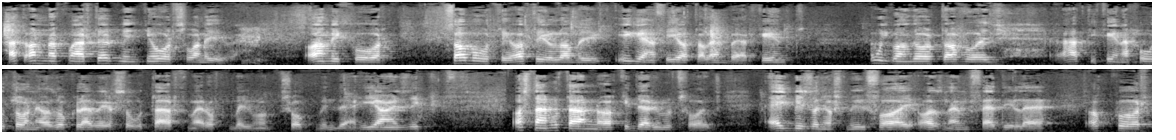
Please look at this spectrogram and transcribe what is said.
hát annak már több mint 80 éve, amikor Szabóti Attila még igen fiatal emberként úgy gondolta, hogy hát ki kéne fótolni az oklevél szótárt, mert ott még sok minden hiányzik. Aztán utána kiderült, hogy egy bizonyos műfaj az nem fedi le, akkor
